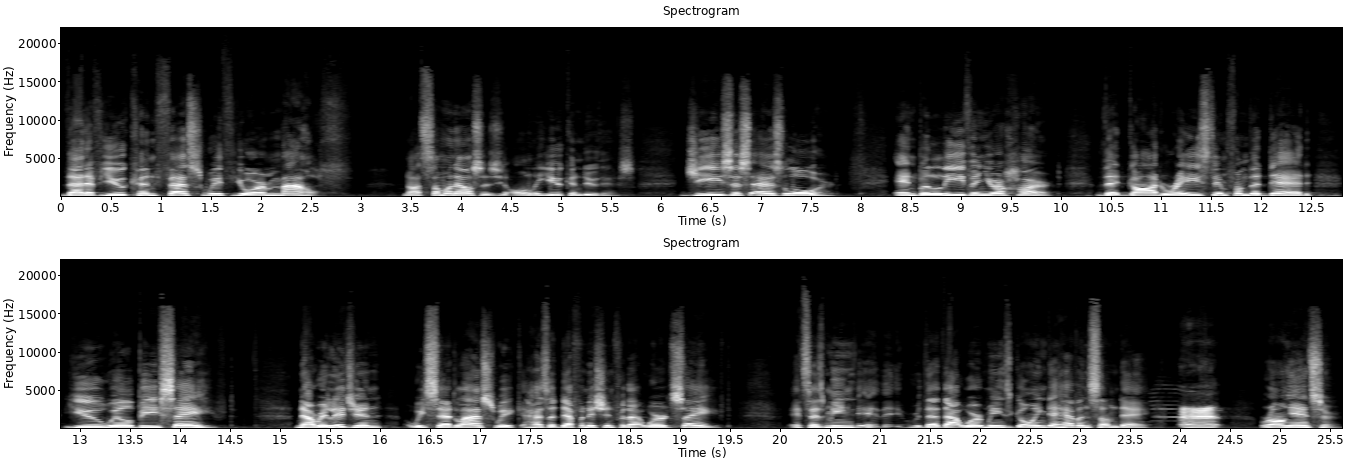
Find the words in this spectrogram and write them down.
That if you confess with your mouth, not someone else's, only you can do this, Jesus as Lord, and believe in your heart that God raised him from the dead, you will be saved. Now, religion, we said last week, has a definition for that word saved. It says mean that that word means going to heaven someday. Wrong answer.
